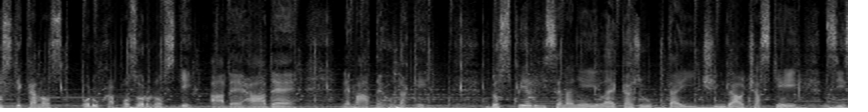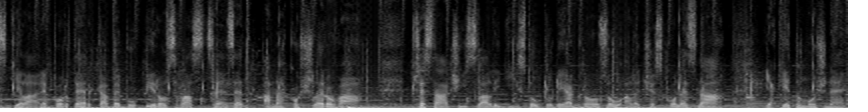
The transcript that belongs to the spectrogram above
Roztěkanost, porucha pozornosti, ADHD. Nemáte ho taky? Dospělí se na něj lékařů ptají čím dál častěji, zjistila reportérka webu iRozhlas.cz Anna Košlerová. Přesná čísla lidí s touto diagnózou ale Česko nezná. Jak je to možné?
